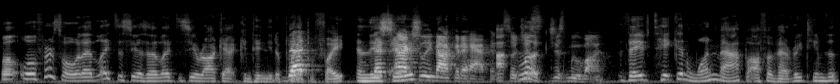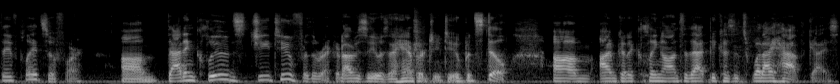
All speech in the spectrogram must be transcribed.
Well, well, first of all, what I'd like to see is I'd like to see Roccat continue to put That- up a fight in these That's series. actually not going to happen. Uh, So just look. just move on. they've taken one map off of every team that they've played so far. Um, that includes G2 for the record. Obviously, it was a hampered G2, but still, um, I'm going to cling on to that because it's what I have, guys.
